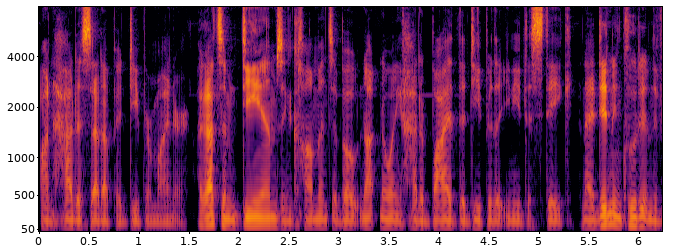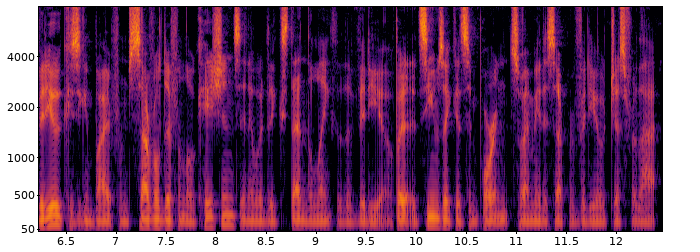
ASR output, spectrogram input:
on how to set up a deeper miner. I got some DMs and comments about not knowing how to buy the deeper that you need to stake, and I didn't include it in the video because you can buy it from several different locations and it would extend the length of the video. But it seems like it's important, so I made a separate video just for that.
